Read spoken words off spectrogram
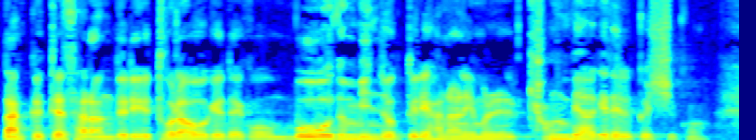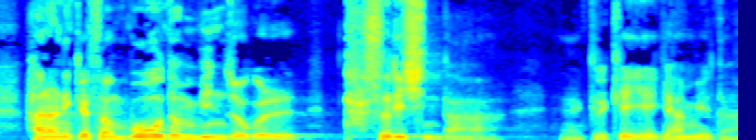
땅 끝에 사람들이 돌아오게 되고 모든 민족들이 하나님을 경배하게 될 것이고 하나님께서 모든 민족을 다스리신다. 그렇게 얘기합니다.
